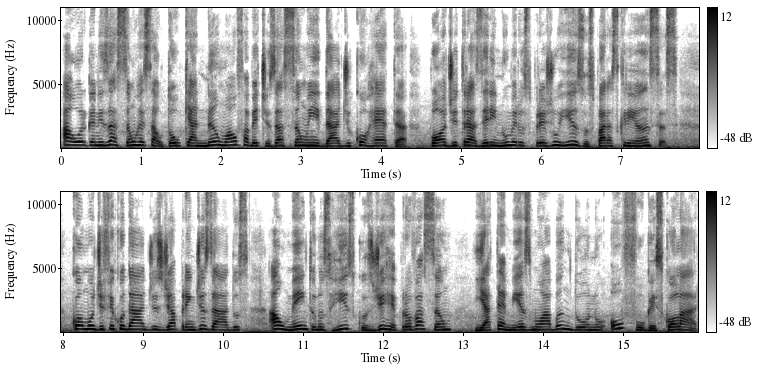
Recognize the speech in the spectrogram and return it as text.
A organização ressaltou que a não alfabetização em idade correta pode trazer inúmeros prejuízos para as crianças, como dificuldades de aprendizados, aumento nos riscos de reprovação e até mesmo abandono ou fuga escolar.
